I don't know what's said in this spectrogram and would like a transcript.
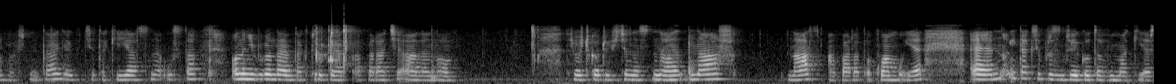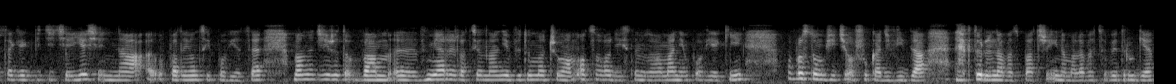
No właśnie, tak, jak widzicie, takie jasne usta. One nie wyglądają tak trupie jak w aparacie, ale no troszeczkę oczywiście nas, na, nasz, nas aparat okłamuje. E, No i tak się prezentuje gotowy makijaż. Tak jak widzicie, jesień na opadającej powiece. Mam nadzieję, że to Wam e, w miarę racjonalnie wytłumaczyłam, o co chodzi z tym załamaniem powieki. Po prostu musicie oszukać widza, który na Was patrzy i namalować sobie drugie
